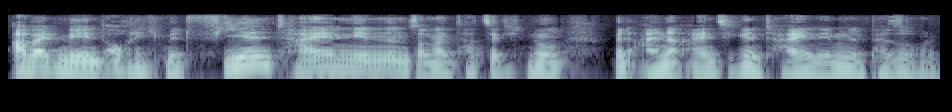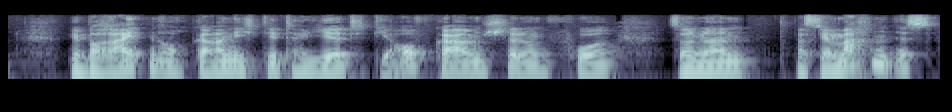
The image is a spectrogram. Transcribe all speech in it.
arbeiten wir eben auch nicht mit vielen Teilnehmenden, sondern tatsächlich nur mit einer einzigen teilnehmenden Person. Wir bereiten auch gar nicht detailliert die Aufgabenstellung vor, sondern was wir machen ist,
